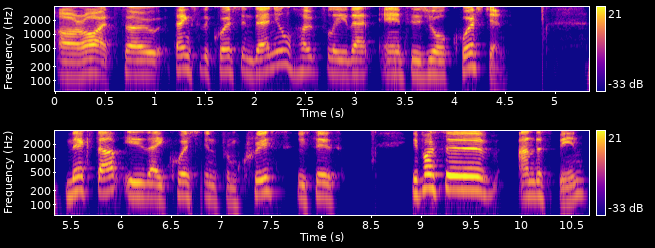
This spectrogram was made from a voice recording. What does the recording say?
All right. So thanks for the question, Daniel. Hopefully that answers your question. Next up is a question from Chris who says If I serve underspin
